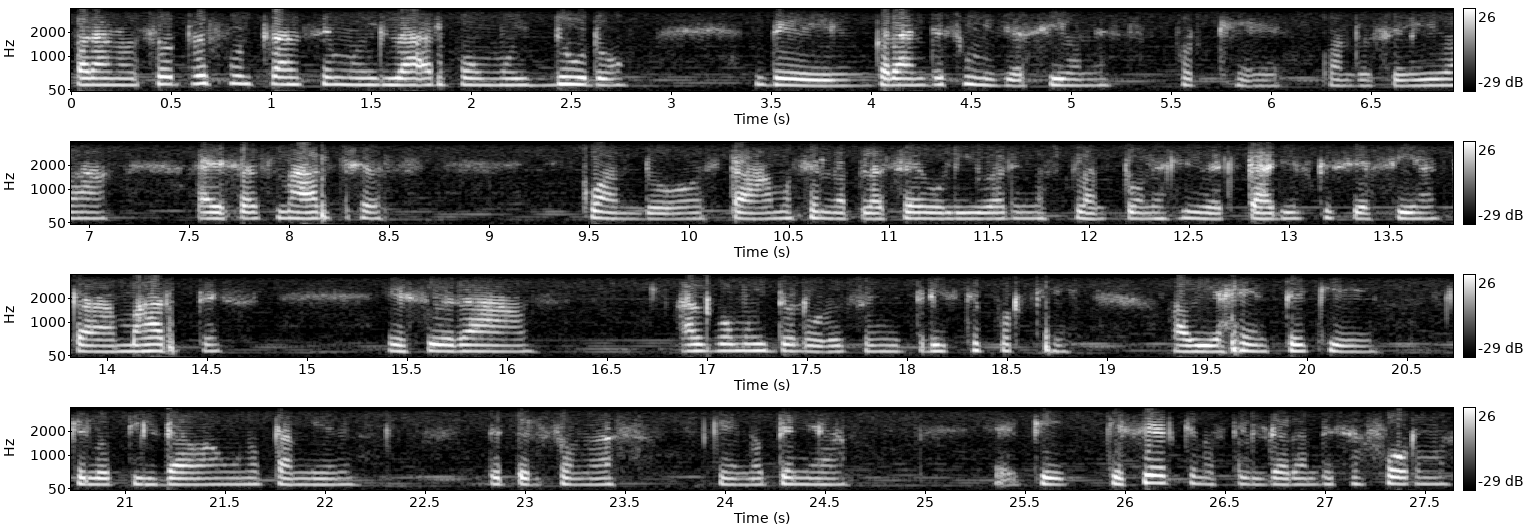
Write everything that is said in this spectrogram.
para nosotros fue un trance muy largo, muy duro, de grandes humillaciones, porque cuando se iba a esas marchas, cuando estábamos en la Plaza de Bolívar en los plantones libertarios que se hacían cada martes, eso era algo muy doloroso y muy triste porque había gente que, que lo tildaba uno también de personas que no tenía eh, que, que, ser, que nos tildaran de esa forma.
